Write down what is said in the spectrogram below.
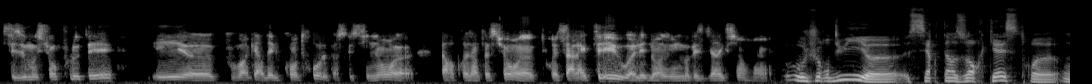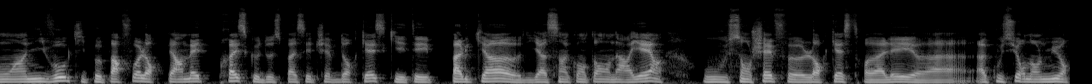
ces émotions flottées, et euh, pouvoir garder le contrôle parce que sinon euh, la représentation euh, pourrait s'arrêter ou aller dans une mauvaise direction. Aujourd'hui, certains orchestres ont un niveau qui peut parfois leur permettre presque de se passer de chef d'orchestre, qui n'était pas le cas il y a 50 ans en arrière, où sans chef, l'orchestre allait à coup sûr dans le mur.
